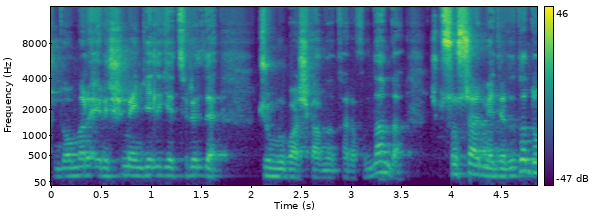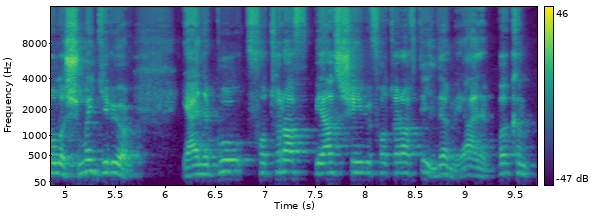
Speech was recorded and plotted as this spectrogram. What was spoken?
Şimdi onlara erişim engeli getirildi Cumhurbaşkanlığı tarafından da. Şimdi sosyal medyada da dolaşıma giriyor. Yani bu fotoğraf biraz şey bir fotoğraf değil değil mi? Yani bakın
